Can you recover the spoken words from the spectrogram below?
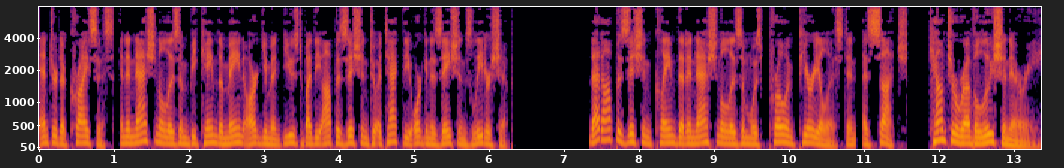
entered a crisis, and a nationalism became the main argument used by the opposition to attack the organization's leadership. That opposition claimed that a nationalism was pro-imperialist and, as such, counter-revolutionary.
